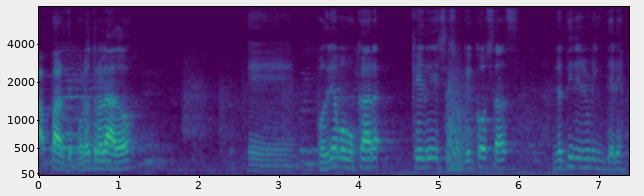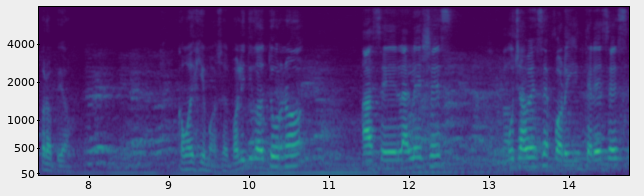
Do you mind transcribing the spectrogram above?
aparte, por otro lado, eh, podríamos buscar qué leyes o qué cosas no tienen un interés propio. Como dijimos, el político de turno hace las leyes muchas veces por intereses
